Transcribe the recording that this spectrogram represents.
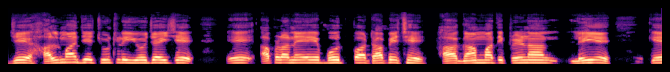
જે હાલમાં જે ચૂંટણી યોજાઈ છે, એ આપણાને એ બોધપાઠ આપે છે, આ ગામમાંથી પ્રેરણા લઈએ કે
